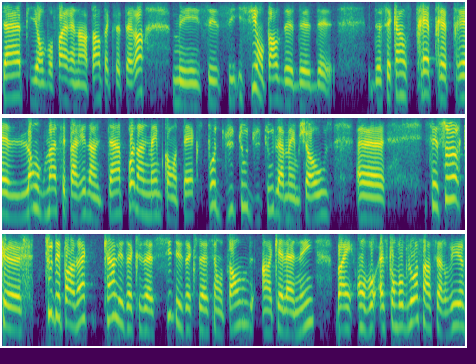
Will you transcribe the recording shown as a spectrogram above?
temps, puis on va faire une entente, etc. Mais c'est ici, on parle de, de, de, séquences très, très, très longuement séparées dans le temps, pas dans le même contexte, pas du tout, du tout de la même chose. Euh, c'est sûr que tout dépendant quand les accusations, si des accusations tombent, en quelle année, ben on va est-ce qu'on va vouloir s'en servir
